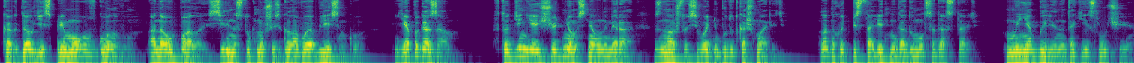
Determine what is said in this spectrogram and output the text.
Как дал ей с прямого в голову. Она упала, сильно стукнувшись головой об лесенку. Я по газам. В тот день я еще днем снял номера, знал, что сегодня будут кошмарить. Ладно, хоть пистолет не додумался достать. У меня были на такие случаи.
